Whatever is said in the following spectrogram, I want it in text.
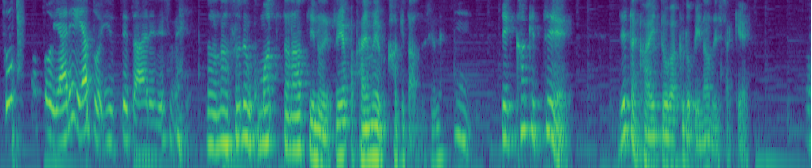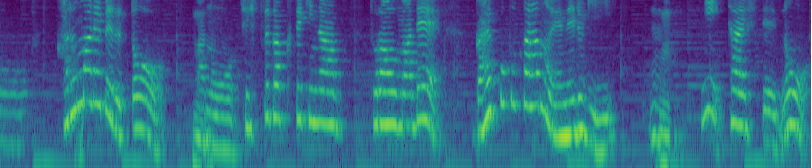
ちょっとやれやと言ってたあれですね。だからなんかそれでも困ってたなっていうので、やっぱタイムウェーブかけたんですよね。うん。で、かけて、出た回答がクドピー何でしたっけ、そうカルマレベルと、うん。あの地質学的なトラウマで外国からのエネルギううん。ん、ーに対しての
